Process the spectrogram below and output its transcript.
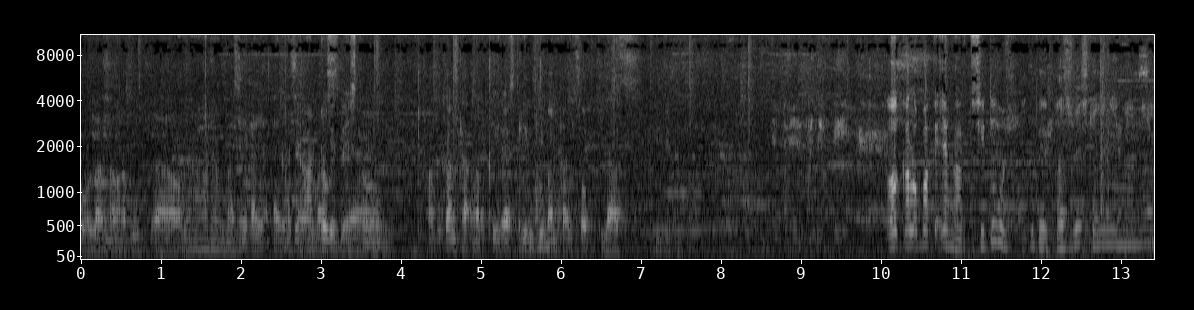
bola sama Fikral. Masih tanya-tanya Kasih sama. PS tuh. Aku kan gak ngerti restream gimana gak iso belas. Oh, kalau pakai yang harddisk itu Mas. Aku bebas wis kalian yang mana?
